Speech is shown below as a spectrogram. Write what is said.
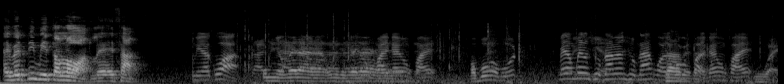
ไอ้เวทนี่มีตลอดเลยไอ้สัตว์เมียกูอะอุ้มยังไม่ได้นะอุ้มยังใกไม่ล้ได้วงไฟใกล้วงไฟขอบุ้งขอบุ้งไม่ต้องไม่ต้องชุบนะไม่ต้องชุบนะกูปล่อยใกล้วงไฟ ห่วย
